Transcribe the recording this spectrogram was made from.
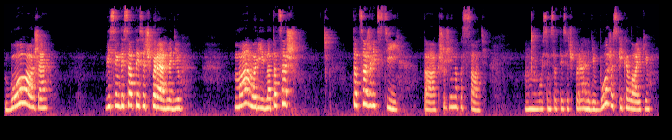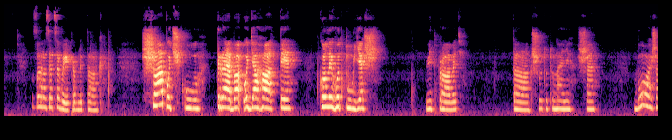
Боже! 80 тисяч переглядів. Мамо рідна, та це ж. Та це ж відстій. Так, що ж їй написати? 80 тисяч переглядів. Боже, скільки лайків. Зараз я це виправлю, так. Шапочку треба одягати, коли готуєш. Відправить. Так, що тут у неї ще? Боже,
